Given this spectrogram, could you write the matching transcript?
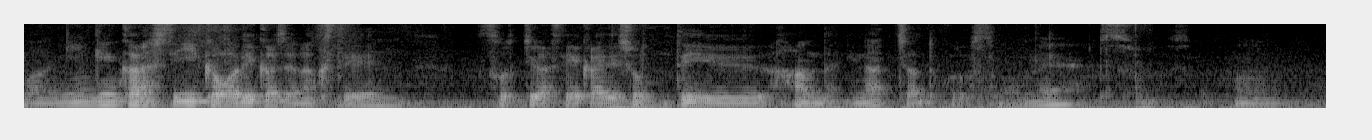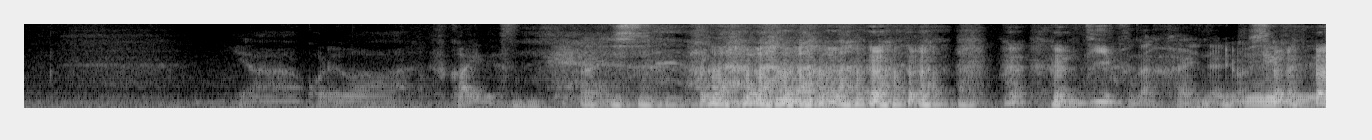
まあ、人間からしていいか悪いかじゃなくて、そっちが正解でしょっていう判断になっちゃうってことですもんね、うん、いやーこれは深いですね。ないです ディープな回になりましたね。ね。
